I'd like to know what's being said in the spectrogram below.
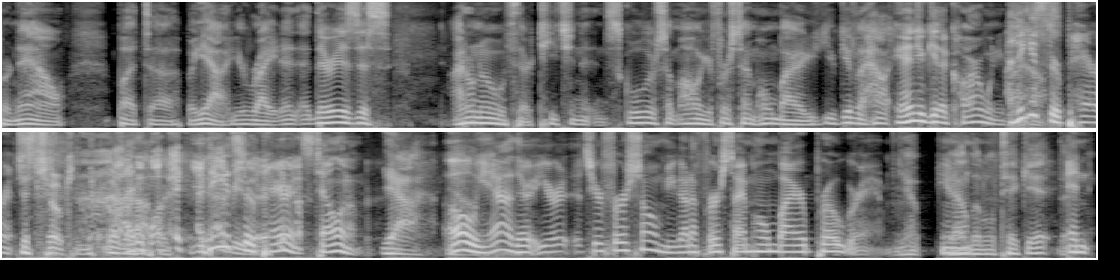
for now. But uh, but yeah, you're right. It- it- there is this. I don't know if they're teaching it in school or something. Oh, your first time home buyer, you give a house and you get a car when you. Buy I think it's their parents. Just joking. That never happened. I think it's their there. parents telling them. Yeah. Oh yeah, they're, you're it's your first home. You got a first time home buyer program. Yep. You know? little ticket. that- And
